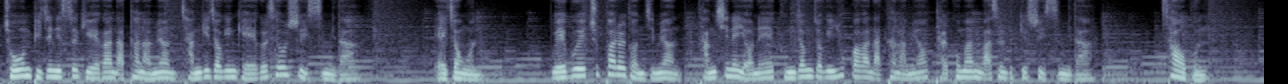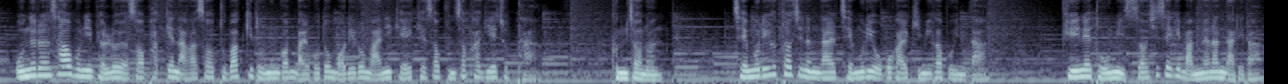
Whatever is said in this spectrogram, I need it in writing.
좋은 비즈니스 기회가 나타나면 장기적인 계획을 세울 수 있습니다. 애정운. 외부에 추파를 던지면 당신의 연애에 긍정적인 효과가 나타나며 달콤한 맛을 느낄 수 있습니다. 사업운. 오늘은 사업운이 별로여서 밖에 나가서 두 바퀴 도는 것 말고도 머리로 많이 계획해서 분석하기에 좋다. 금전운. 재물이 흩어지는 날 재물이 오고 갈 기미가 보인다. 귀인의 도움이 있어 희색이 만면한 날이라.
